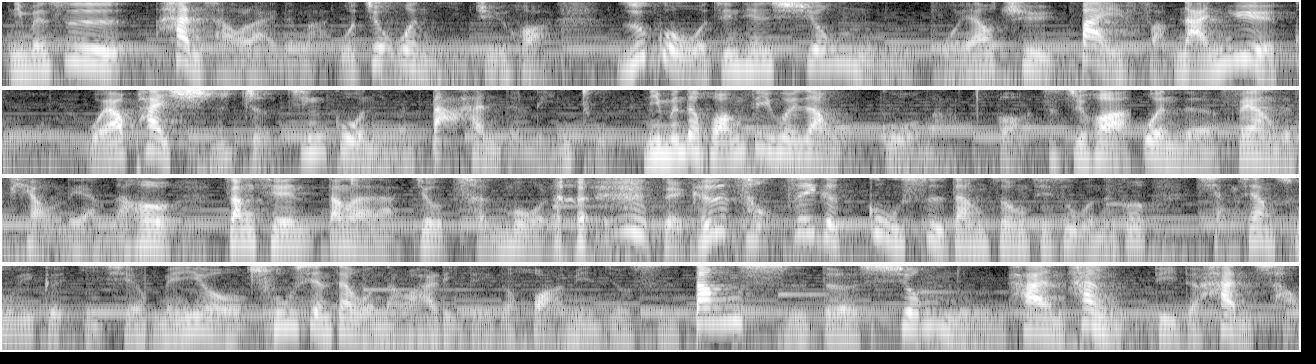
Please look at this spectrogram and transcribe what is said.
你们是汉朝来的嘛？我就问你一句话：如果我今天匈奴，我要去拜访南越国，我要派使者经过你们大汉的领土，你们的皇帝会让我过吗？”哇，这句话问得非常的漂亮，然后张骞当然了就沉默了。对，可是从这个故事当中，其实我能够想象出一个以前没有出现在我脑海里的一个画面，就是当时的匈奴和汉武帝的汉朝，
